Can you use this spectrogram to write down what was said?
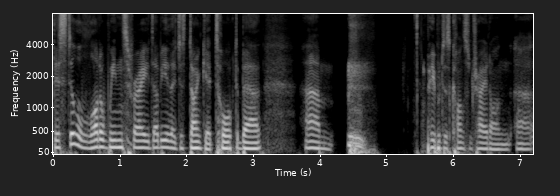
there's still a lot of wins for AEW. They just don't get talked about. Um, people just concentrate on uh,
